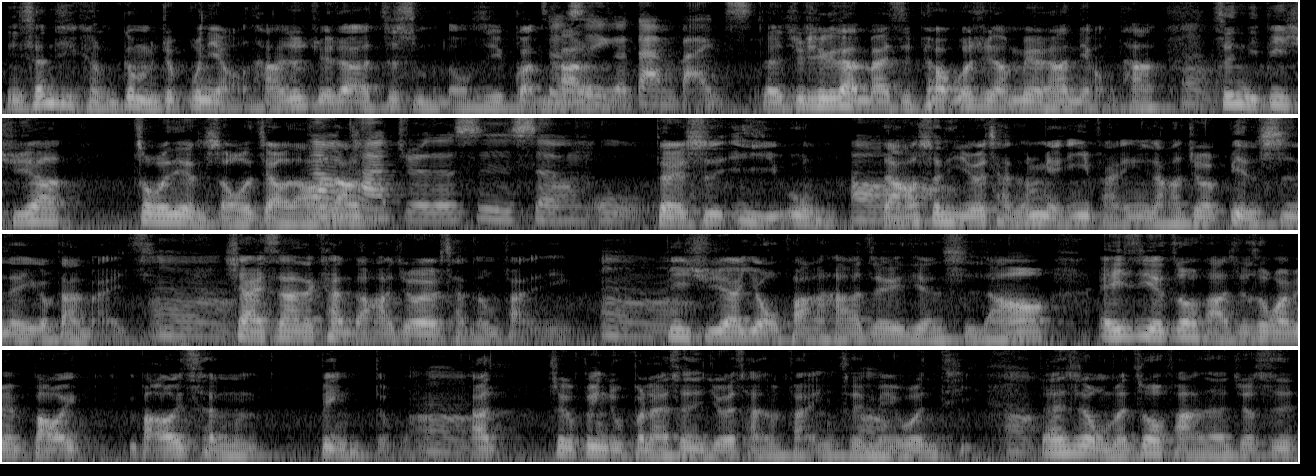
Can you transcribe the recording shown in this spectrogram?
你身体可能根本就不鸟它，就觉得、呃这什么东西，管它了这是一。个蛋白质，对，就是一个蛋白质飘过去，然后没有人要鸟它，嗯所以你必须要做一点手脚，然后让让他觉得是生物。对是异物，哦然后身体就会产生免疫反应，然后就会辨识那个蛋白质。嗯下一次他再看到它就会产生反应。嗯，必须要诱发它这一件事。然后 A G 的做法就是外面包一包一层病毒，嗯啊，这个病毒本来身体就会产生反应，所以没问题。嗯但是我们做法呢，就是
